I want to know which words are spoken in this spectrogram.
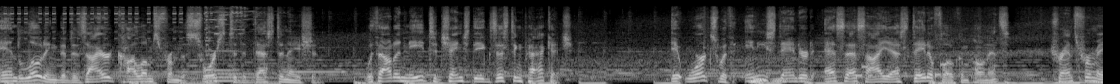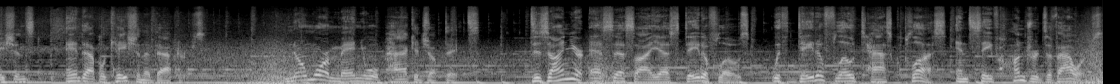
and loading the desired columns from the source to the destination without a need to change the existing package. It works with any standard SSIS Dataflow components, transformations, and application adapters. No more manual package updates. Design your SSIS data flows with Dataflow Task Plus and save hundreds of hours.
